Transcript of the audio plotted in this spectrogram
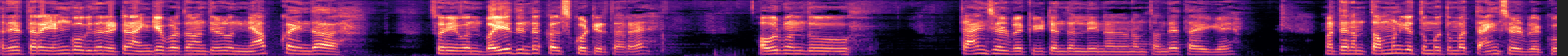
ಅದೇ ಥರ ಹೆಂಗೆ ಹೋಗಿದ್ದಾನೆ ರಿಟರ್ನ್ ಹಂಗೆ ಬರ್ತಾನೆ ಅಂತೇಳಿ ಒಂದು ಜ್ಞಾಪಕದಿಂದ ಸಾರಿ ಒಂದು ಭಯದಿಂದ ಕಲ್ಸ್ಕೊಟ್ಟಿರ್ತಾರೆ. ಅವ್ರಿಗೊಂದು ಥ್ಯಾಂಕ್ಸ್ ಹೇಳಬೇಕು ಈ ಟೈಮ್ದಲ್ಲಿ ನಾನು ನಮ್ಮ ತಂದೆ ತಾಯಿಗೆ. ಮತ್ತು ನಮ್ಮ ತಮ್ಮನಿಗೆ ತುಂಬ ತುಂಬ ಥ್ಯಾಂಕ್ಸ್ ಹೇಳಬೇಕು.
